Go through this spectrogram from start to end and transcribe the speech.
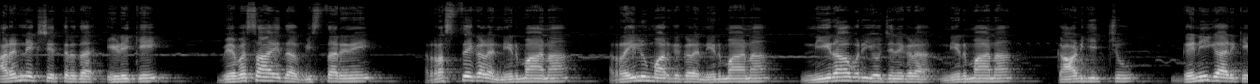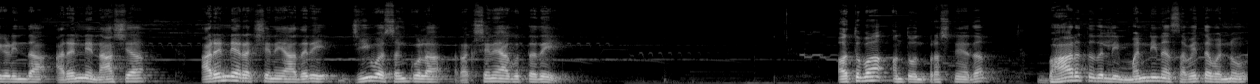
ಅರಣ್ಯ ಕ್ಷೇತ್ರದ ಇಳಿಕೆ, ವ್ಯವಸಾಯದ ವಿಸ್ತರಣೆ, ರಸ್ತೆಗಳ ನಿರ್ಮಾಣ, ರೈಲು ಮಾರ್ಗಗಳ ನಿರ್ಮಾಣ, ನೀರಾವರಿ ಯೋಜನೆಗಳ ನಿರ್ಮಾಣ, ಕಾಡ್ಗಿಚ್ಚು, ಗಣಿಗಾರಿಕೆಗಳಿಂದ ಅರಣ್ಯ ನಾಶ, ಅರಣ್ಯ ರಕ್ಷಣೆಯಾದರೆ ಜೀವ ಸಂಕುಲ ರಕ್ಷಣೆಯಾಗುತ್ತದೆ. ಅಥವಾ ಅಂತ ಒಂದು ಪ್ರಶ್ನೆ ಅದ. ಭಾರತದಲ್ಲಿ ಮಣ್ಣಿನ ಸವೆತವನ್ನು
